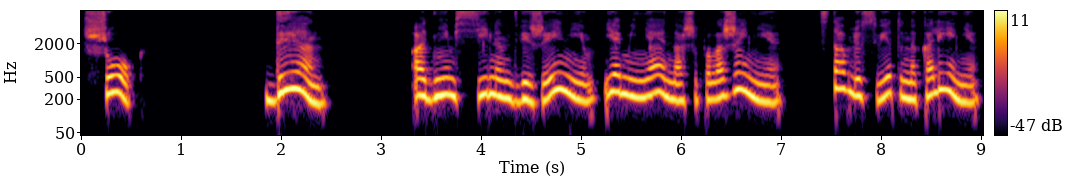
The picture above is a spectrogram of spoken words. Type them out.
шок. «Дэн!» Одним сильным движением я меняю наше положение, ставлю Свету на колени,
